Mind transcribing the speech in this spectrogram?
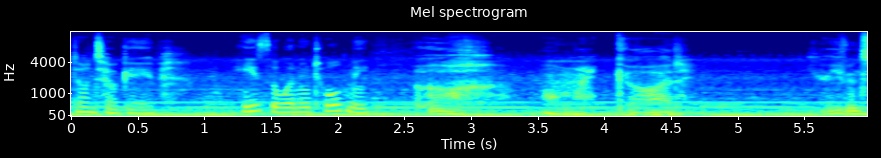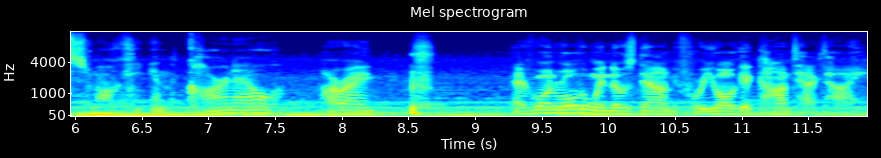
Don't tell Gabe. He's the one who told me. Oh my god. You're even smoking in the car now? All right. Everyone roll the windows down before you all get contact high.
